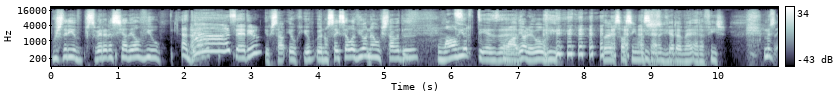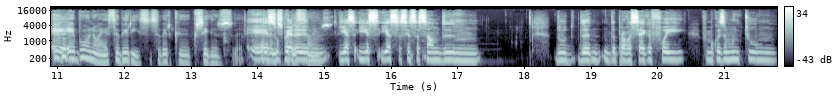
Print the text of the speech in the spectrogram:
gostaria de perceber era se a Adele viu. Ah, sério? Eu, gostava, eu, eu, eu não sei se ela viu ou não. Eu gostava de um áudio. Certeza. Um áudio, olha, eu ouvi. Era só assim uma cena que era, era fixe. Mas é, é bom, não é? Saber isso, saber que, que chegas a É super. corações. hum, E essa, e, essa, e essa sensação de. hum, Do, da, da prova cega foi, foi uma coisa muito hum,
